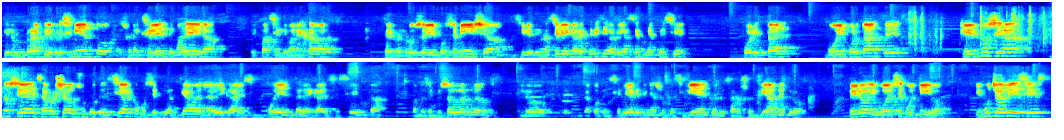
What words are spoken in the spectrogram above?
tiene un rápido crecimiento, es una excelente madera, es fácil de manejar, se reproduce bien por semilla, así que tiene una serie de características que le hacen una especie forestal muy importante, que no se ha, no se ha desarrollado su potencial como se planteaba en la década del 50, la década del 60, cuando se empezó a ver la potencialidad que tenía su crecimiento, el desarrollo en diámetro, pero igual se cultiva. Y muchas veces,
